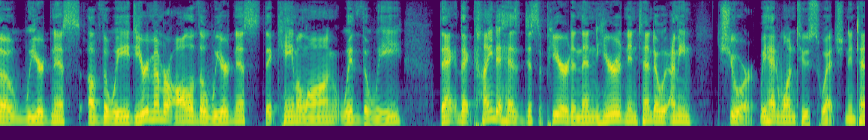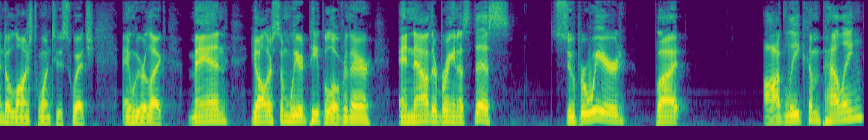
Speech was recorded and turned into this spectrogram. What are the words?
the weirdness of the Wii. Do you remember all of the weirdness that came along with the Wii? That that kind of has disappeared and then here Nintendo, I mean, sure, we had 1-2 Switch. Nintendo launched 1-2 Switch and we were like, "Man, y'all are some weird people over there." And now they're bringing us this super weird, but oddly compelling.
